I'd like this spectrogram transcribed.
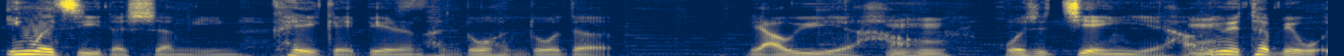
因为自己的声音可以给别人很多很多的疗愈也好。嗯或者是建议也好，因为特别我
